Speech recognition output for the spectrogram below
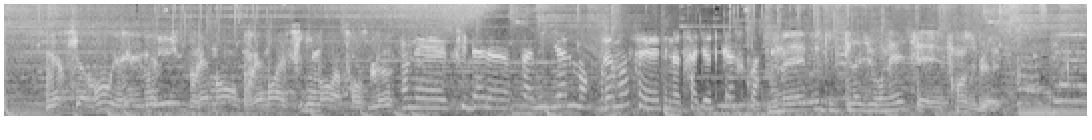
Merci à vous et merci vraiment, vraiment infiniment à France Bleu. On est fidèles familialement. Vraiment, c'est notre radio de cœur, quoi. Mais vous, toute la journée, c'est France Bleu. Fait un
